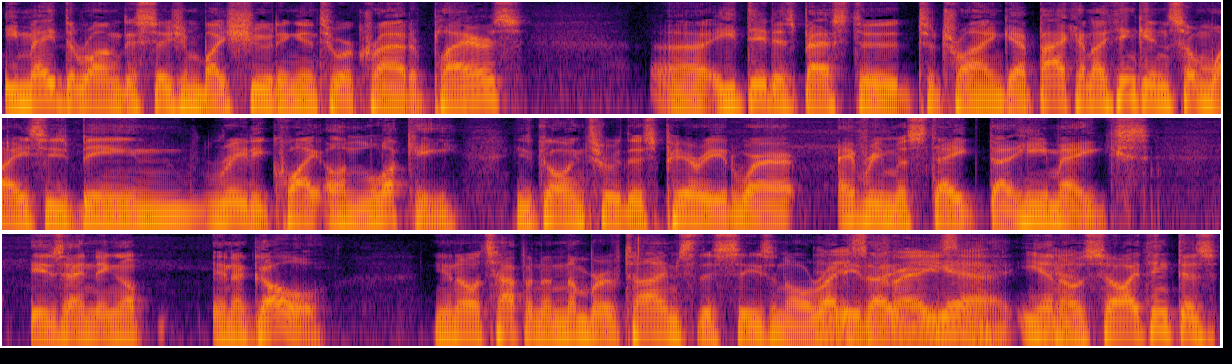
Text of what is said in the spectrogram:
he made the wrong decision by shooting into a crowd of players. Uh, he did his best to, to try and get back, and I think in some ways he's been really quite unlucky. He's going through this period where every mistake that he makes is ending up in a goal. You know, it's happened a number of times this season already. that, crazy. Yeah, you know, Yeah. so I think there's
